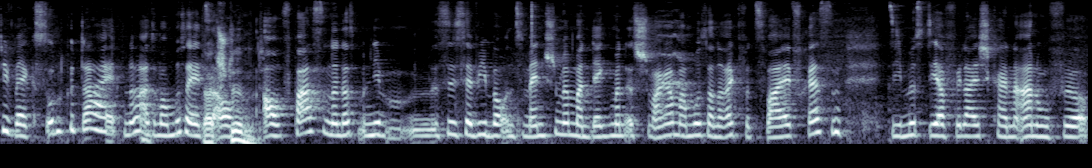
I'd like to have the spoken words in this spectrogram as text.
die wächst und gedeiht. Ne? Also man muss ja jetzt Das auch stimmt. aufpassen. Ne? Dass man, es ist ja wie bei uns Menschen, wenn man denkt, man ist schwanger, man muss dann direkt für zwei fressen. Sie müsste ja vielleicht, keine Ahnung, für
